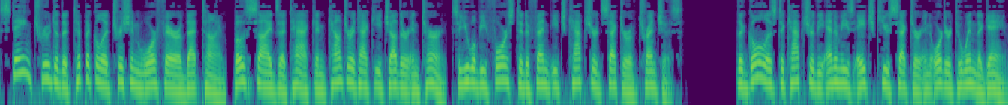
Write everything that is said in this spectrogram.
Staying true to the typical attrition warfare of that time, both sides attack and counterattack each other in turn, so you will be forced to defend each captured sector of trenches. The goal is to capture the enemy's HQ sector in order to win the game.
